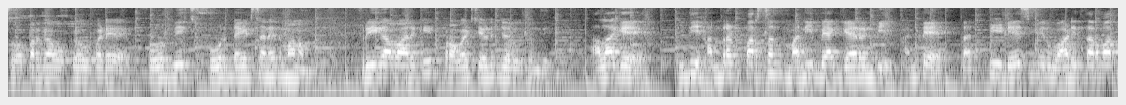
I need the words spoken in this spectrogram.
సూపర్గా ఉపయోగపడే ఫోర్ వీక్స్ ఫోర్ డైట్స్ అనేది మనం ఫ్రీగా వారికి ప్రొవైడ్ చేయడం జరుగుతుంది. అలాగే ఇది hundred percent money back guarantee. అంటే థర్టీ డేస్ మీరు వాడిన తర్వాత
